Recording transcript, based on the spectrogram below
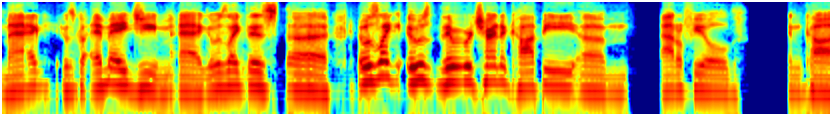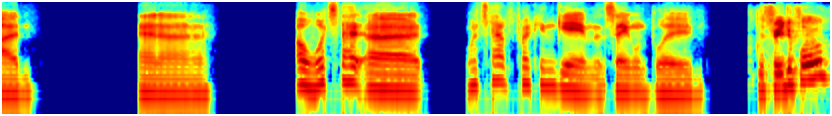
Mag. It was called M A G Mag. It was like this. Uh, it was like it was. They were trying to copy um Battlefield and COD, and uh, oh, what's that? Uh, what's that fucking game that Sanguine played? The free to play one?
